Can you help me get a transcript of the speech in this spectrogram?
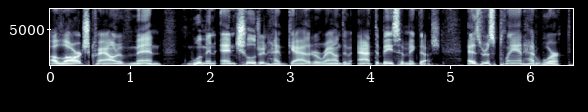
A large crowd of men, women, and children had gathered around him at the Beis Hamikdash. Ezra's plan had worked,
